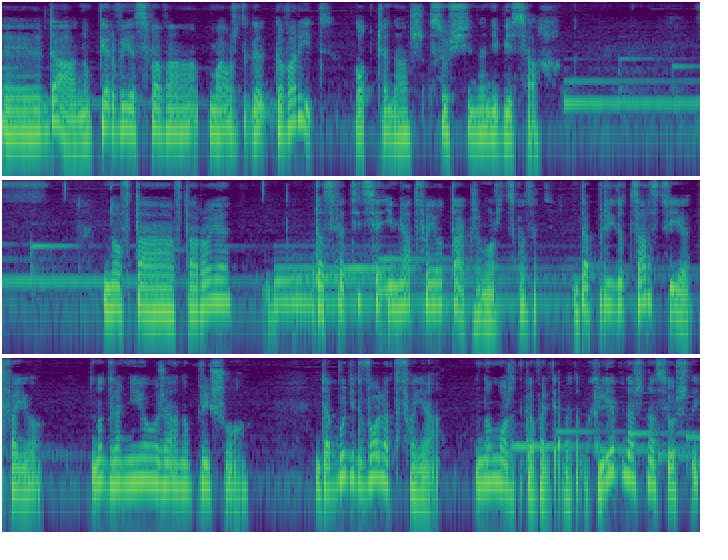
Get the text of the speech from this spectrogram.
да, но первые слова, может, говорит «Отче наш, сущий на небесах». Но второе «Да святится имя Твое» также может сказать. «Да придет царствие Твое», но для нее уже оно пришло. «Да будет воля Твоя», но может говорить об этом. «Хлеб наш насущный»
